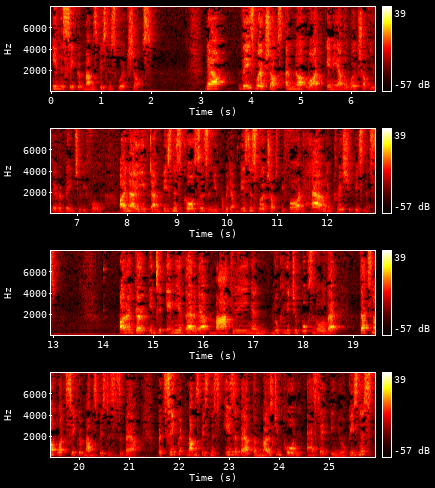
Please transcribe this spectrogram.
in the Secret Mums Business workshops. Now, these workshops are not like any other workshop you've ever been to before. I know you've done business courses and you've probably done business workshops before on how to increase your business. I don't go into any of that about marketing and looking at your books and all of that. That's not what Secret Mums Business is about. But Secret Mums Business is about the most important asset in your business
